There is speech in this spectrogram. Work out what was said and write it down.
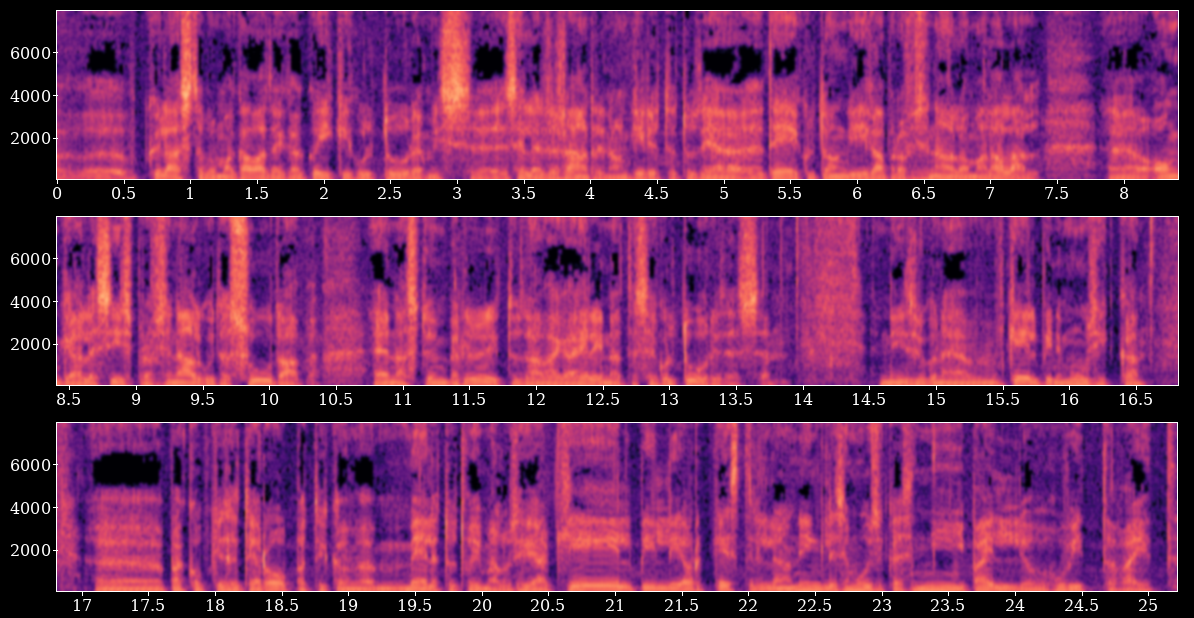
äh, külastab oma kavadega kõiki kultuure, mis äh, sellele žanrina on kirjutatud. Ja tegelikult ongi iga professionaal omal alal äh, ongi alles siis professionaal, kui ta suudab ennast ümber lülituda väga erinevatesse kultuuridesse niisugune keelpillimuusika pakub keset Euroopat ikka meeletut võimalusi ja keelpilliorkestril on inglise muusikas nii palju huvitavaid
